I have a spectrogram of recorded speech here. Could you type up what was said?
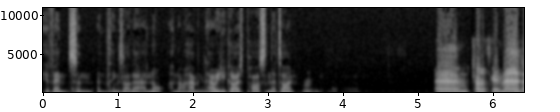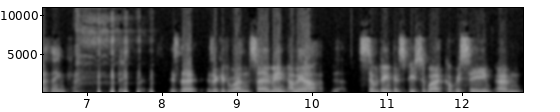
events and, and things like that are not are not happening. How are you guys passing their time? Um, try not to go mad. I think is a is a good one. So I mean, I mean, I'm still doing bits and pieces of work. Obviously, um,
